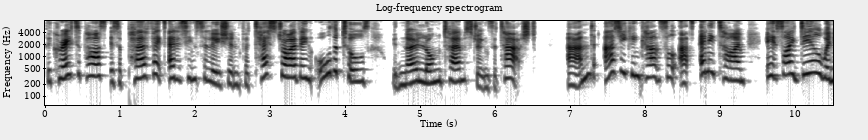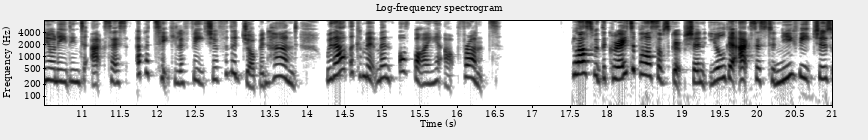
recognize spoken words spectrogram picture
the Creator Pass is a perfect editing solution for test driving all the tools with no long term strings attached. And as you can cancel at any time, it's ideal when you're needing to access a particular feature for the job in hand without the commitment of buying it up front. Plus, with the Creator Pass subscription, you'll get access to new features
